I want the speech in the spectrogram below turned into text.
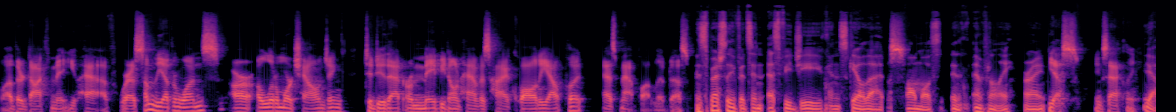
other document you have. Whereas some of the other ones are a little more challenging to do that or maybe don't have as high a quality output as matplotlib does. Especially if it's an svg you can scale that yes. almost infinitely right? Yes exactly. Yeah.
